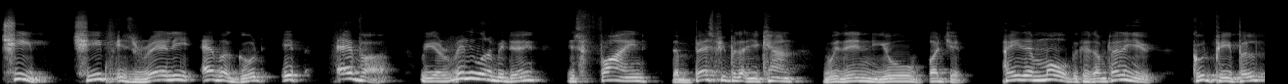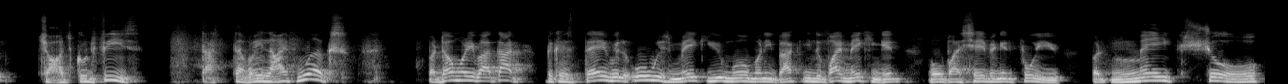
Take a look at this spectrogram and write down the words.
cheap. Cheap is rarely ever good, if ever. What you really want to be doing is find the best people that you can within your budget. Pay them more because I'm telling you, good people charge good fees. That's the way life works. But don't worry about that because they will always make you more money back either by making it or by saving it for you. But make sure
